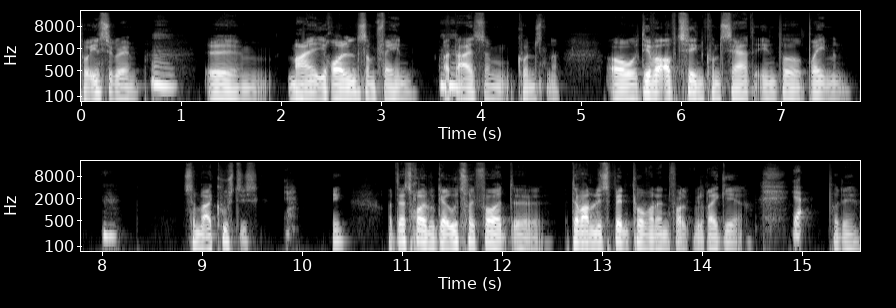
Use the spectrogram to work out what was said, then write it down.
på Instagram. Mm. Øhm, mig i rollen som fan, mm-hmm. og Mhm. dig som kunstner. Og det var op til en koncert inde på Bremen, Mhm. som var akustisk. Og der tror jeg, du gav udtryk for, at øh, der var du lidt spændt på, hvordan folk ville reagere Ja. på det.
